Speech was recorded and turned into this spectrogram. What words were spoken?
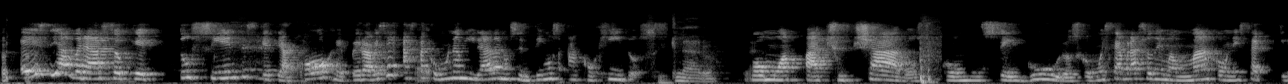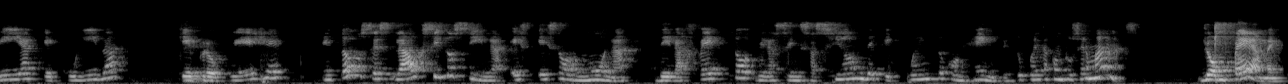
ese abrazo que tú sientes que te acoge, pero a veces hasta con una mirada nos sentimos acogidos. claro, Como apachuchados, como seguros, como ese abrazo de mamá con esa cría que cuida, que protege. Entonces, la oxitocina es esa hormona del afecto, de la sensación de que cuento con gente. Tú cuentas con tus hermanas. John, péame.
